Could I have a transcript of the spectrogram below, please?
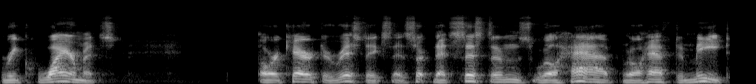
requirements or characteristics that that systems will have will have to meet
